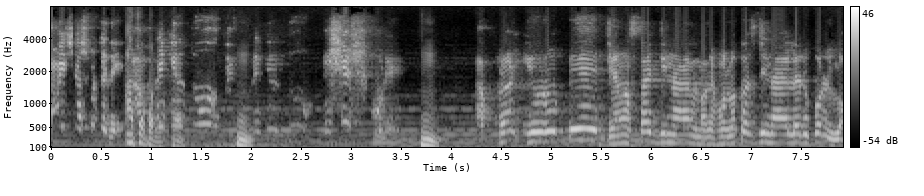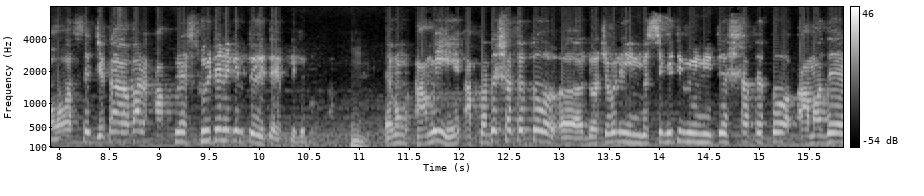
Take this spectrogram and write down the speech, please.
আমি শেষ করতে আচ্ছা, আপনি। কিন্তু কিন্তু বিশেষ করে আপনার ইউরোপে জেনোসাইড ডিনায়াল মানে হলোকাস্ট ডিনায়ালের উপর ল আছে যেটা আবার আপনার সুইডেনে কিন্তু এটা অ্যাপ্লিকেবল এবং আমি আপনাদের সাথে তো ডচেবলি ইনভেস্টিগেটিভ ইউনিটের সাথে তো আমাদের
